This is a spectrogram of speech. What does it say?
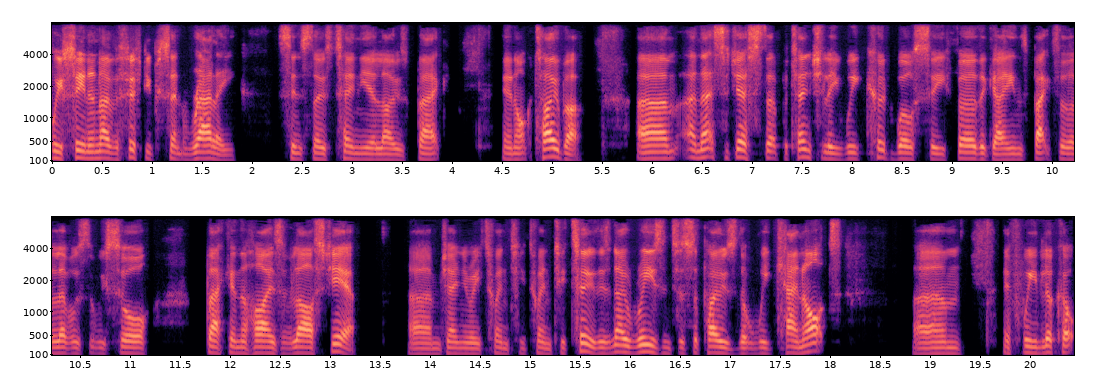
we've seen an over 50% rally since those 10-year lows back in October. Um, and that suggests that potentially we could well see further gains back to the levels that we saw back in the highs of last year, um, January 2022. There's no reason to suppose that we cannot. Um, if we look at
